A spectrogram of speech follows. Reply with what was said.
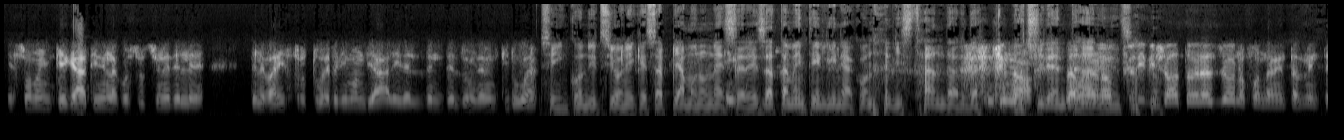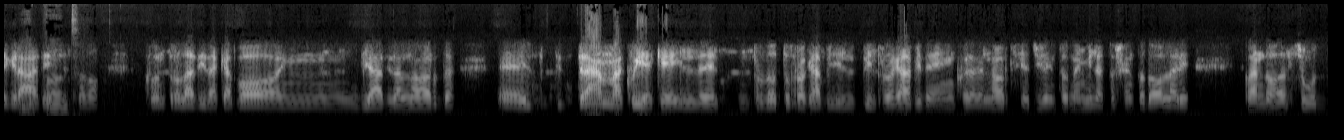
e sono impiegati nella costruzione delle delle varie strutture per i mondiali del, del 2022. Sì, in condizioni che sappiamo non essere esattamente in linea con gli standard no, occidentali. Lavorano insomma. più di 18 ore al giorno, fondamentalmente gratis, Appunto. sono controllati da capo, inviati dal nord. Eh, il, il, dramma qui è che il, il prodotto pro capite, il PIL pro capite in Corea del Nord si aggira intorno ai 1800 dollari quando al sud,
